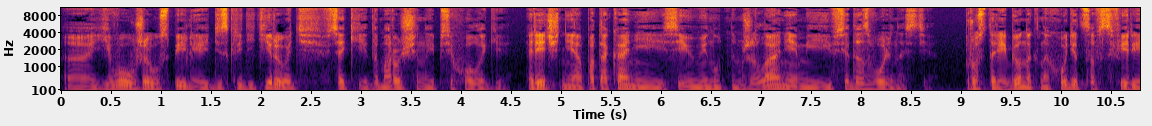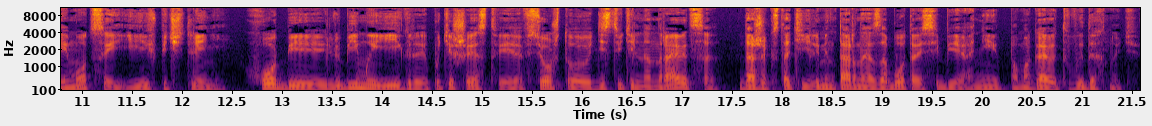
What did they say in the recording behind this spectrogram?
э, его уже успели дискредитировать всякие доморощенные психологи. Речь не о потакании сиюминутным желаниям и вседозволенности. Просто ребенок находится в сфере эмоций и впечатлений. Хобби, любимые игры, путешествия, все, что действительно нравится, даже, кстати, элементарная забота о себе, они помогают выдохнуть,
